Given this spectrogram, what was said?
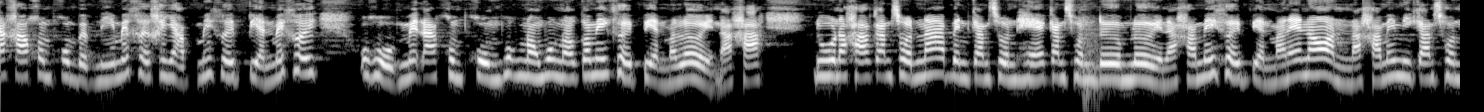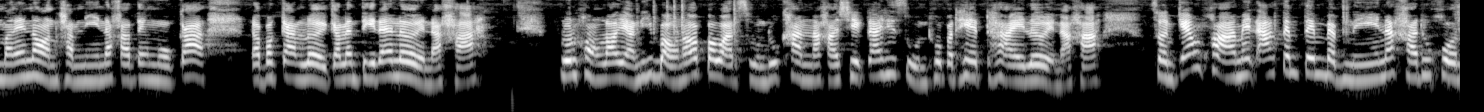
นะคะ คมๆแบบนี้ไม่เคยขยับไม่เคยเปลี่ยนไม่เคยโอ้โหเม็ดอาร์คคมๆพวกน้องพวกน้องก็ไม่เคยเปลี่ยนมาเลยนะคะ ดูนะคะการชนหน้าเป็นการชนแท้การชนเดิมเลยนะคะ ไม่เคยเปลี่ยนมาแน่นอนนะคะ ไม่มีการชนมาแน่นอนคันนี้นะคะแตงโมก้ารับประกันเลยการันตีได้เลยนะคะรถของเราอย่างที่บอกนะว่าประวัติศูนย์ทุกคันนะคะ เช็คได้ที่ศูนย์ทั่วประเทศไทยเลยนะคะ ส่วนแก้มขวาเม็ดอาร์คเต็มๆแบบนี้นะคะ ทุกคน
